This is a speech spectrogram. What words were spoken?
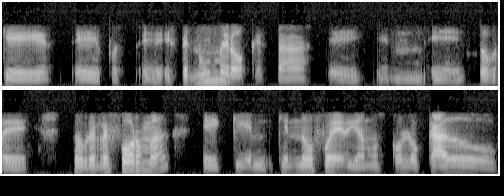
que es eh, pues eh, este número que está eh, en, eh, sobre sobre reforma que, que no fue digamos colocado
